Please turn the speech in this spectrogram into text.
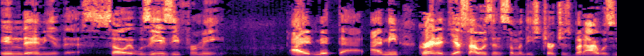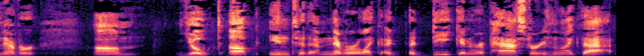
into any of this, so it was easy for me. I admit that. I mean, granted, yes, I was in some of these churches, but I was never um, yoked up into them. Never like a, a deacon or a pastor or anything like that.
